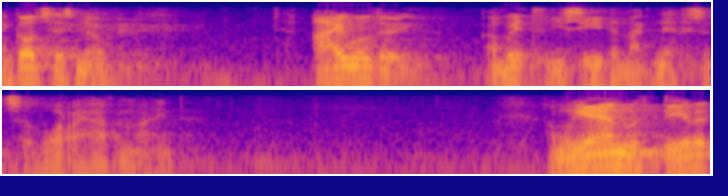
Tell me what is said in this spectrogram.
And God says, No. I will do. And wait till you see the magnificence of what I have in mind. And we end with David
